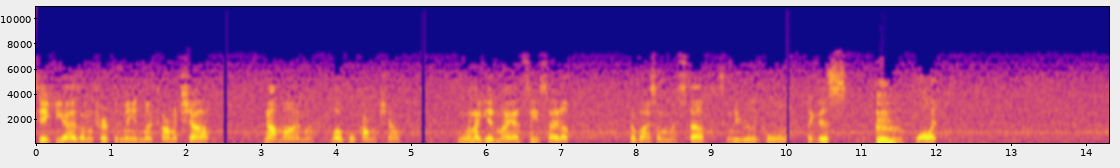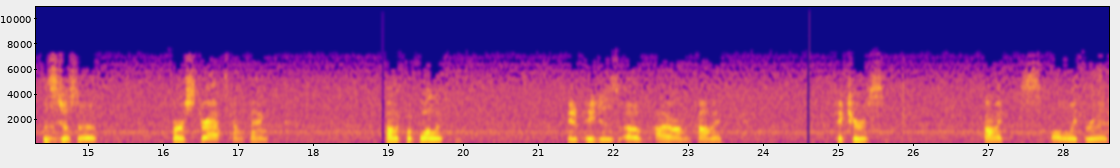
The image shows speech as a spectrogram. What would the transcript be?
take you guys on a trip with me to my comic shop, not mine, my local comic shop. When I get my Etsy site up, go buy some of my stuff, it's going to be really cool. Like this wallet, this is just a first draft kind of thing comic book wallet made of pages of Ion comic pictures comics all the way through it.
